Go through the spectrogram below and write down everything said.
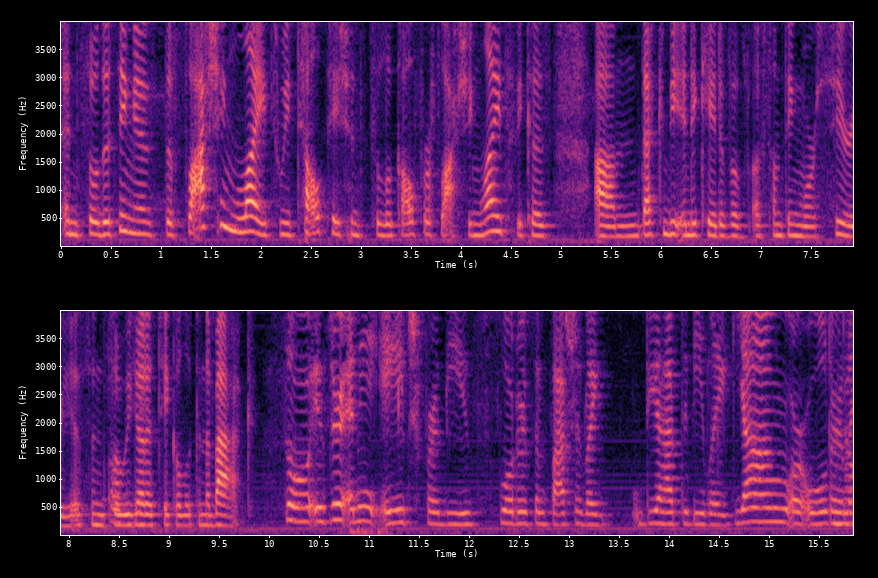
and so the thing is, the flashing lights. We tell patients to look out for flashing lights because um, that can be indicative of, of something more serious, and so we got to take a look in the back. So, is there any age for these floaters and flashes? Like, do you have to be like young or old or No,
